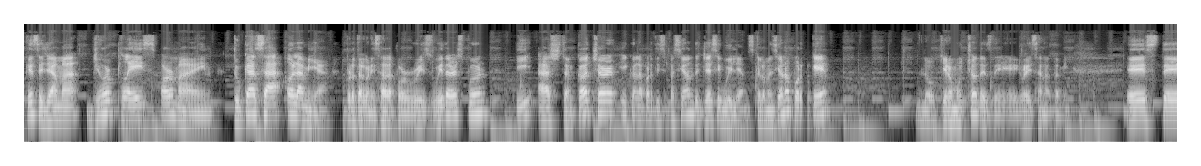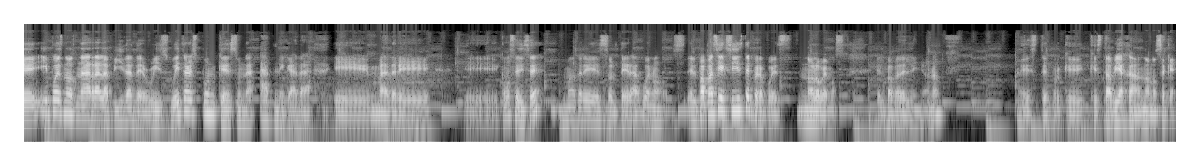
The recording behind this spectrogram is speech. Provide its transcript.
que se llama Your Place or Mine, Tu casa o la mía, protagonizada por Reese Witherspoon y Ashton Kutcher y con la participación de Jesse Williams, que lo menciono porque lo quiero mucho desde Grey's Anatomy. Este, y pues nos narra la vida de Reese Witherspoon, que es una abnegada eh, madre. eh, ¿Cómo se dice? Madre soltera. Bueno, el papá sí existe, pero pues no lo vemos. El papá del niño, ¿no? Este, porque que está viajando, no sé qué.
